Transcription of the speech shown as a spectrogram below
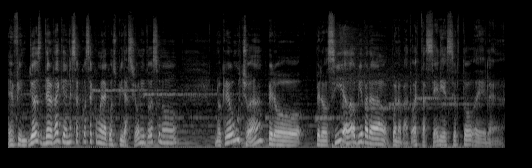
En fin, yo de verdad que en esas cosas como la conspiración y todo eso no, no creo mucho, ¿ah? Pero, pero sí ha dado pie para, bueno, para todas estas series, ¿cierto? Eh, la-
